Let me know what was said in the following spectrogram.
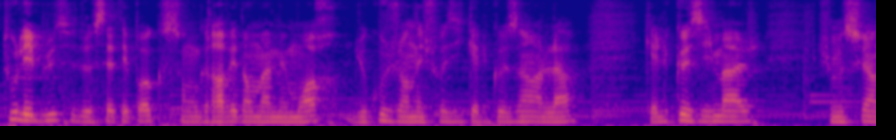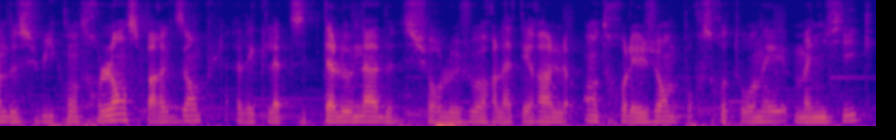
tous les buts de cette époque sont gravés dans ma mémoire. Du coup, j'en ai choisi quelques-uns là, quelques images. Je me souviens de celui contre Lens par exemple, avec la petite talonnade sur le joueur latéral entre les jambes pour se retourner, magnifique.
